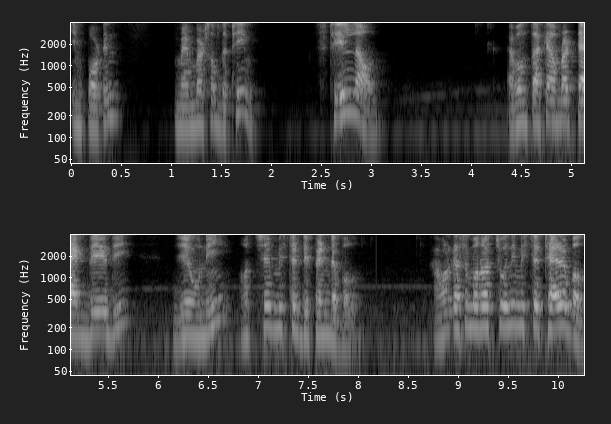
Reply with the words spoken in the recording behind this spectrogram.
important members of the team. Still now, এবং তাকে আমরা ট্যাগ দিয়ে দিই যে উনি হচ্ছে মিস্টার ডিপেন্ডেবল আমার কাছে মনে হচ্ছে উনি mister terrible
